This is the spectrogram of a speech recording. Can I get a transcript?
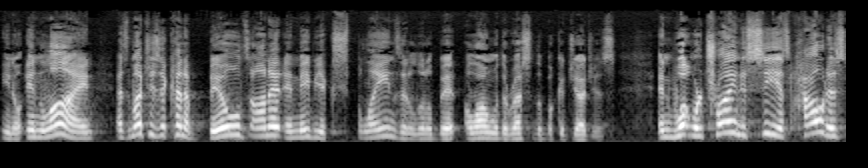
you know in line as much as it kind of builds on it and maybe explains it a little bit along with the rest of the book of Judges. And what we're trying to see is how does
